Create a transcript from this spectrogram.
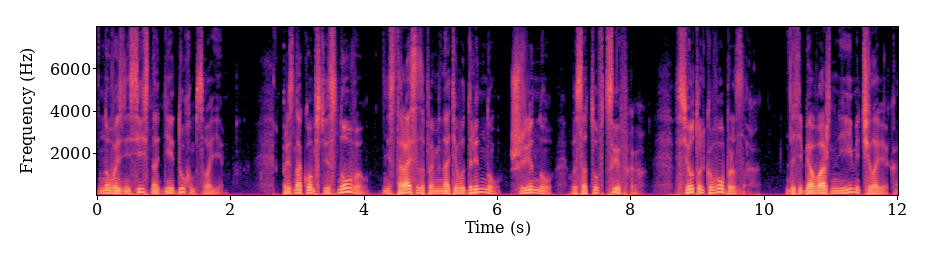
но вознесись над ней духом своим. При знакомстве с новым не старайся запоминать его длину, ширину, высоту в цифрах. Все только в образах. Для тебя важно не имя человека,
